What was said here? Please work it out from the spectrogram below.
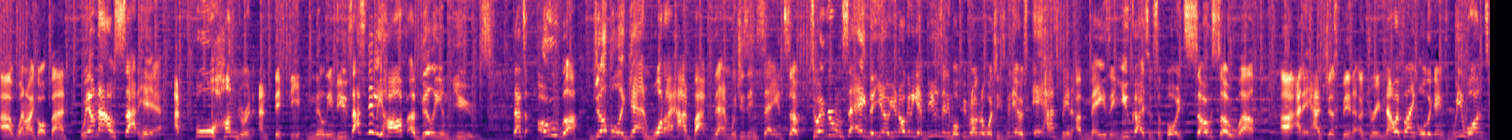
uh, when I got banned. We are now sat here at 450 million views. That's nearly half a billion views. That's over double again what I had back then, which is insane. So, so everyone's saying that, you know, you're not going to get views anymore. People are going to watch these videos. It has been amazing. You guys have supported so, so well. Uh, and it has just been a dream. Now we're playing all the games we want,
